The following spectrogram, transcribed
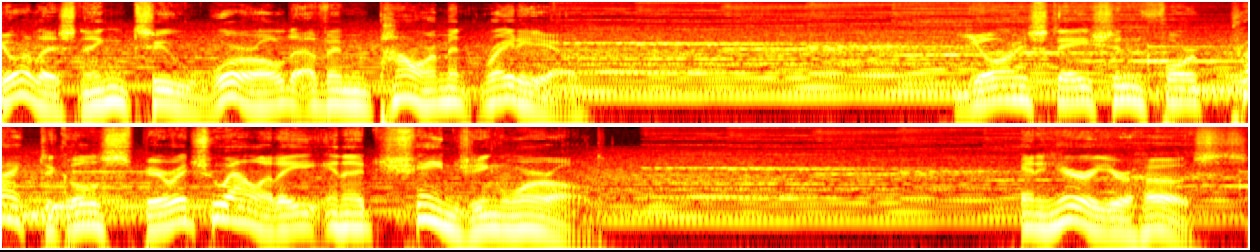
You're listening to World of Empowerment Radio, your station for practical spirituality in a changing world. And here are your hosts,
